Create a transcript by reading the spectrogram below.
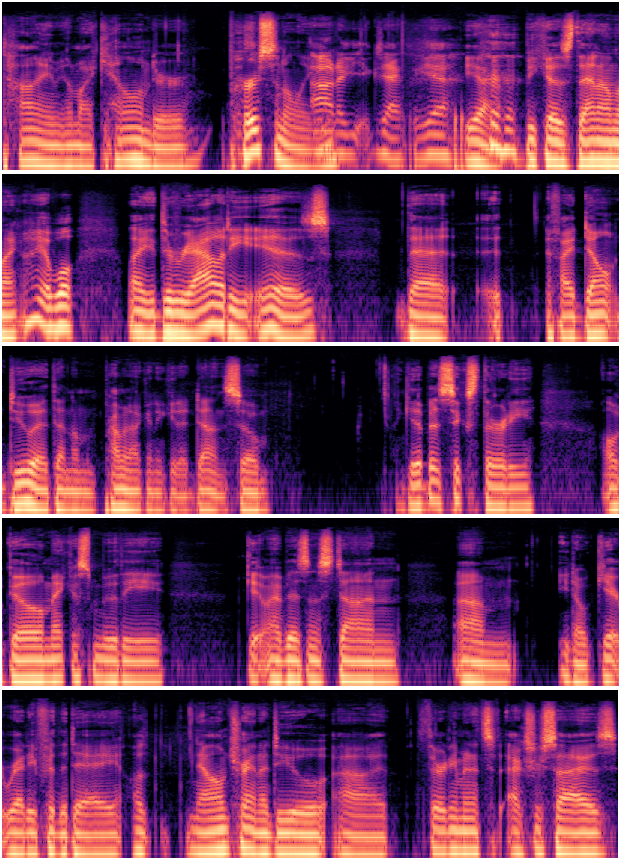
time in my calendar personally out of exactly yeah yeah because then i'm like okay well like the reality is that it, if i don't do it then i'm probably not going to get it done so I get up at 6.30 i'll go make a smoothie get my business done um, you know get ready for the day. I'll, now i'm trying to do uh, 30 minutes of exercise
